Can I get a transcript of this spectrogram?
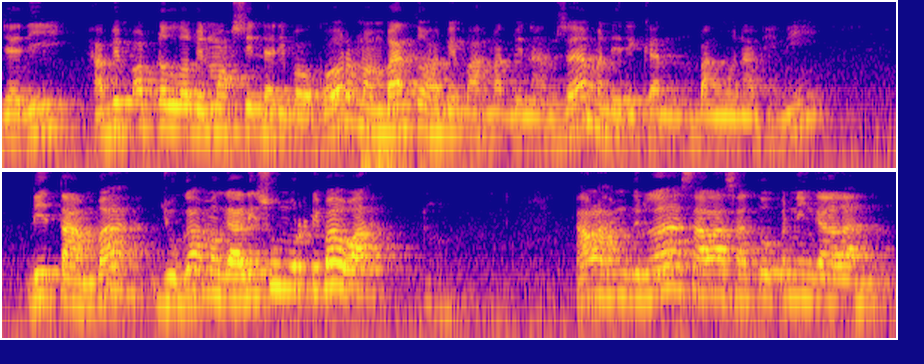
Jadi Habib Abdullah bin Muhsin dari Bogor membantu Habib Ahmad bin Hamzah mendirikan bangunan ini ditambah juga menggali sumur di bawah. Alhamdulillah salah satu peninggalan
